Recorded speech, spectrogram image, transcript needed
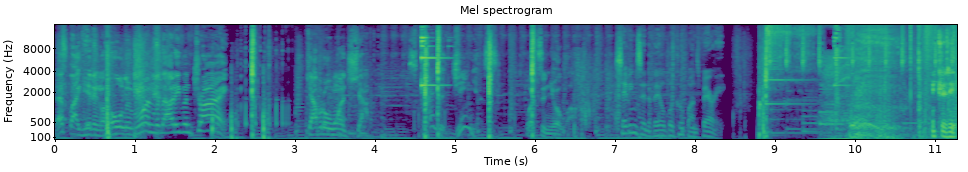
That's like hitting a hole in one without even trying. Capital One Shopping. It's kind of genius. What's in your wallet? Savings and available coupons vary. Interesting.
